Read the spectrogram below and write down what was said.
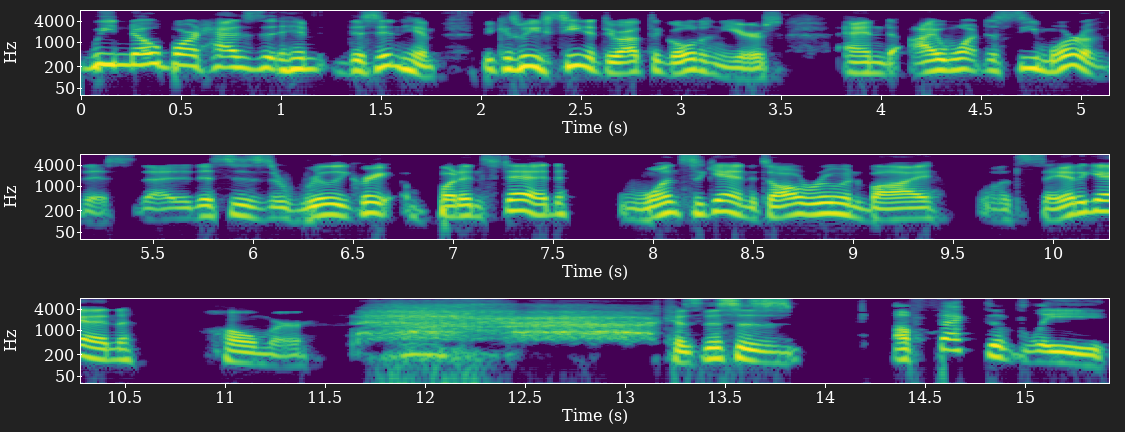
We know Bart has him this in him because we've seen it throughout the golden years, and I want to see more of this. This is really great, but instead, once again, it's all ruined by. Let's say it again, Homer. because this is effectively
